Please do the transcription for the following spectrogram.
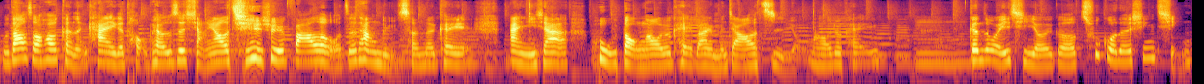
我到时候可能开一个投票，就是想要继续发了我这趟旅程的，可以按一下互动，然后我就可以把你们加到自由，然后就可以，嗯，跟着我一起有一个出国的心情。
